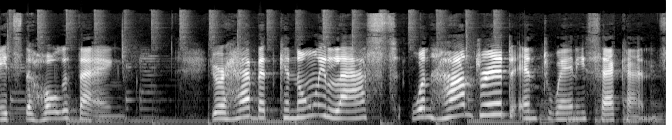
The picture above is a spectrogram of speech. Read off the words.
it's the whole thing. Your habit can only last 120 seconds.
